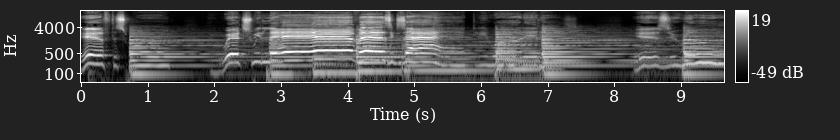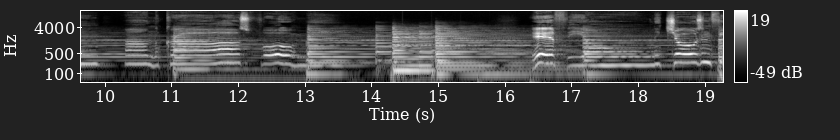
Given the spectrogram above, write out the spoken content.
If this world in which we live is exactly what it is, is there room on the cross for me? If the only chosen few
